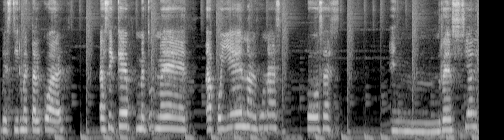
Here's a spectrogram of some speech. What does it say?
vestirme tal cual, así que me, apoyé en algunas cosas en redes sociales.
